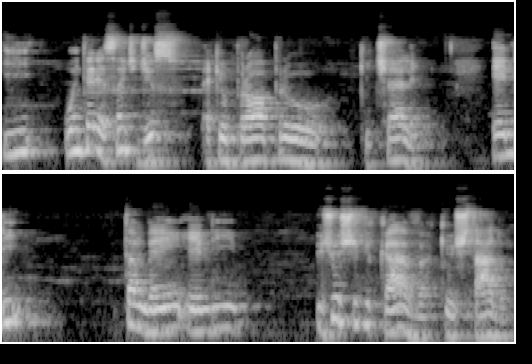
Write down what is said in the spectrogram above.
E o interessante disso é que o próprio Kichelli, ele também ele justificava que o Estado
